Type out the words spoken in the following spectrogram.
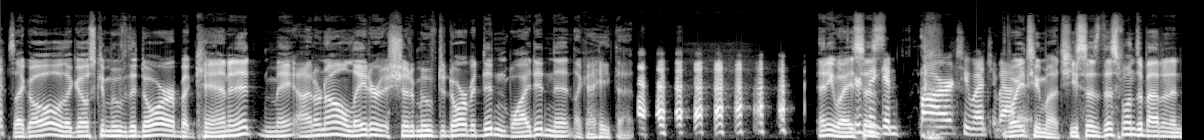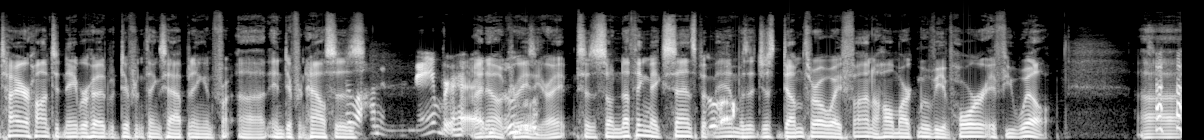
It's like, oh, the ghost can move the door, but can it? May I don't know. Later, it should have moved the door, but didn't. Why didn't it? Like, I hate that. Anyway, You're says thinking far too much about way it. too much. He says this one's about an entire haunted neighborhood with different things happening in uh, in different houses. Ooh, haunted neighborhood. I know, Ooh. crazy, right? Says so nothing makes sense, but man, was it just dumb throwaway fun? A Hallmark movie of horror, if you will. Uh,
